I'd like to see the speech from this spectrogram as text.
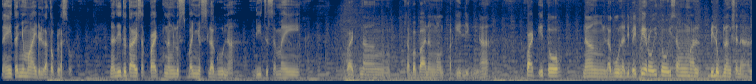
Nakita niyo mga idol katuklas oh. Nandito tayo sa part ng Los Baños, Laguna. Dito sa may part ng sa baba ng Mount Makiling na part ito ng Laguna di Bay. Pero ito isang mal- bilog lang siya na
